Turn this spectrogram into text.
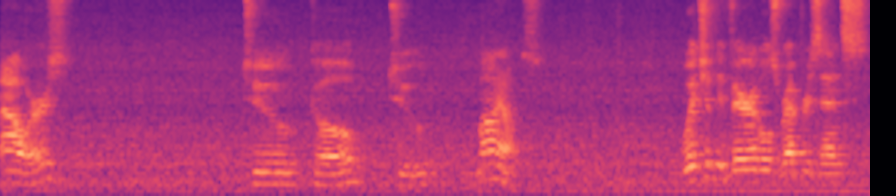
hours to go 2 miles. Which of the variables represents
